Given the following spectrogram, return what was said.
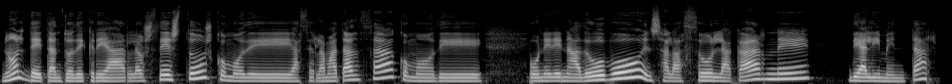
De tanto de crear los cestos como de hacer la matanza, como de poner en adobo, en salazón la carne, de alimentar.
